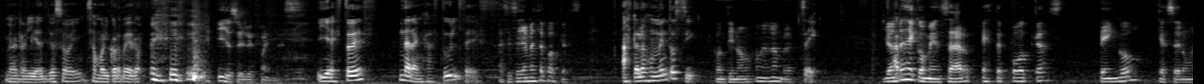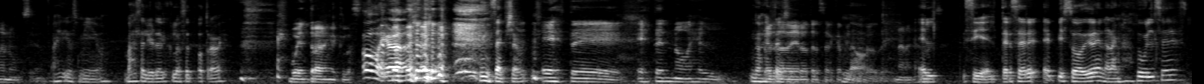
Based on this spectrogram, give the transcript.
No, en realidad yo soy Samuel Cordero. Y yo soy Luis Fuentes. y esto es Naranjas Dulces. Así se llama este podcast. Hasta los momentos sí. Continuamos con el nombre. Sí. Yo antes de comenzar este podcast tengo que hacer un anuncio. Ay, Dios mío. ¿Vas a salir del closet otra vez? Voy a entrar en el closet. Oh my god. Inception. Este, este no es el No verdadero tercer, capítulo No. de Naranja. El, sí, el tercer episodio de Naranjas Dulces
